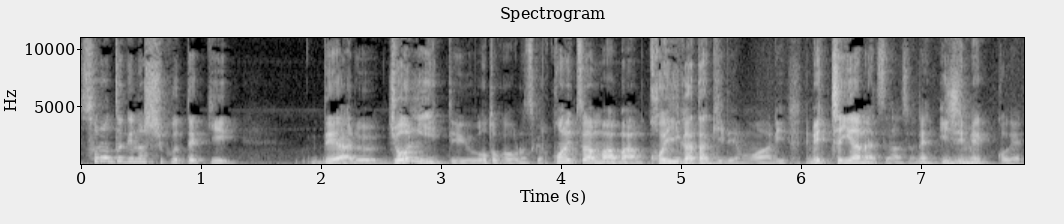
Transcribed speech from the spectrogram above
その時の宿敵であるジョニーっていう男がおるんですけど、こいつはまあまあ恋敵でもあり、めっちゃ嫌なやつなんですよね。いじめっ子で。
